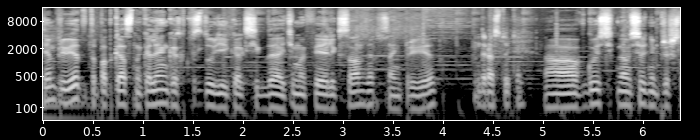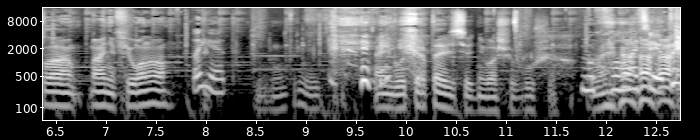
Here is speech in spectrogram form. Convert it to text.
Всем привет, это подкаст «На коленках» в студии, как всегда, Тимофей Александр. Сань, привет. Здравствуйте. А, В гости к нам сегодня пришла Аня Фионова. Привет. Ну, привет. Аня будет картавить сегодня ваши буши. Ну, хватит.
